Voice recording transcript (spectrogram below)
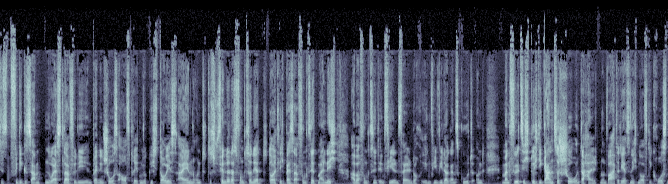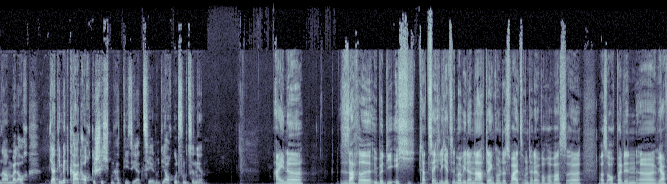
das, für die gesamten Wrestler, für die bei den Shows auftreten, wirklich Stories ein. Und ich finde, das funktioniert deutlich besser. Funktioniert mal nicht, aber funktioniert in vielen Fällen doch irgendwie wieder ganz gut. Und man fühlt sich durch die ganze Show unterhalten und wartet jetzt nicht nur auf die großen Namen, weil auch ja die Midcard auch Geschichten hat, die sie erzählen und die auch gut funktionieren. Eine Sache, über die ich tatsächlich jetzt immer wieder nachdenke, und das war jetzt unter der Woche was, äh, was auch bei den äh, ja,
